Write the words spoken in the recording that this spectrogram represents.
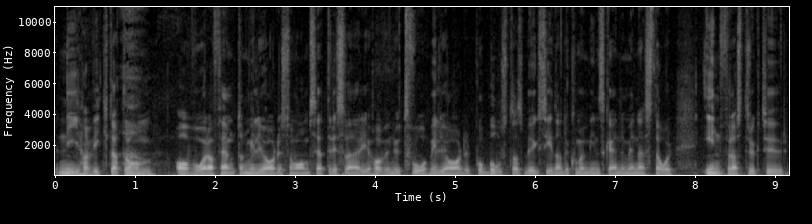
Ni har viktat om. Av våra 15 miljarder som omsätter i Sverige har vi nu 2 miljarder på bostadsbyggsidan. Det kommer minska ännu mer nästa år. Infrastruktur,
